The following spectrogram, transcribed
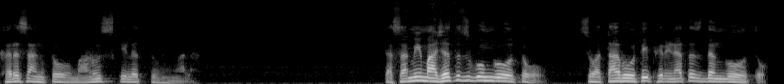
खरं सांगतो माणूस केलं तुम्ही मला. तसा मी माझ्यातच गुंग होतो. स्वतःभोवती फिरण्यातच दंग होतो.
